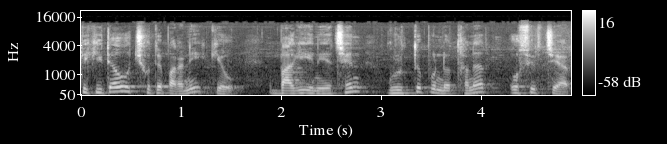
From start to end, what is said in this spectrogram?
টিকিটাও ছুতে পারেনি কেউ। বাগিয়ে নিয়েছেন গুরুত্বপূর্ণ থানার ওসির চেয়ার।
